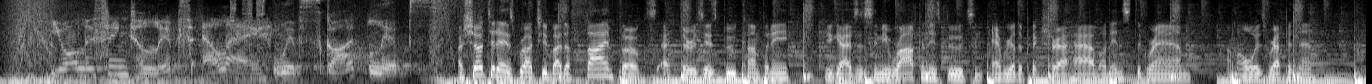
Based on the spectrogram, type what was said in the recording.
You're listening to Lipps LA with Scott Lipps. Our show today is brought to you by the fine folks at Thursday's Boot Company. You guys have seen me rocking these boots in every other picture I have on Instagram. I'm always repping them.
